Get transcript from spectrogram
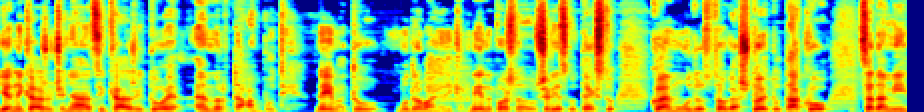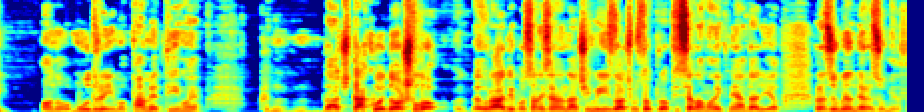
Jedni kažu učenjaci, kaže to je emr ta'budi. Nema tu mudrovanja nikak. Nije napošteno u šarijetskom tekstu koja je mudrost toga, što je to tako. Sada mi ono mudrujemo, pametimo. Znači, tako je došlo, uradio poslanik sada, znači mi izvlačimo iz tog propisa, selam alik, nema dalje, jel, razumijeli, ne razumijeli.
